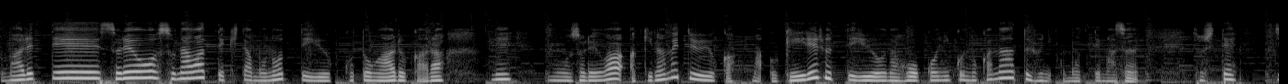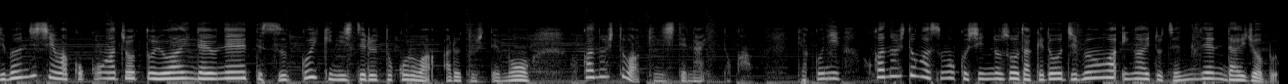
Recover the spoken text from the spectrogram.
生まれてそれを備わってきたものっていうことがあるからねもうそれは諦めというか、まあ、受け入れるっていうような方向に行くのかなというふうに思ってます。そして自分自身はここがちょっと弱いんだよねってすっごい気にしてるところはあるとしても他の人は気にしてないとか。逆に他の人がすごくしんどそうだけど自分は意外と全然大丈夫っ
